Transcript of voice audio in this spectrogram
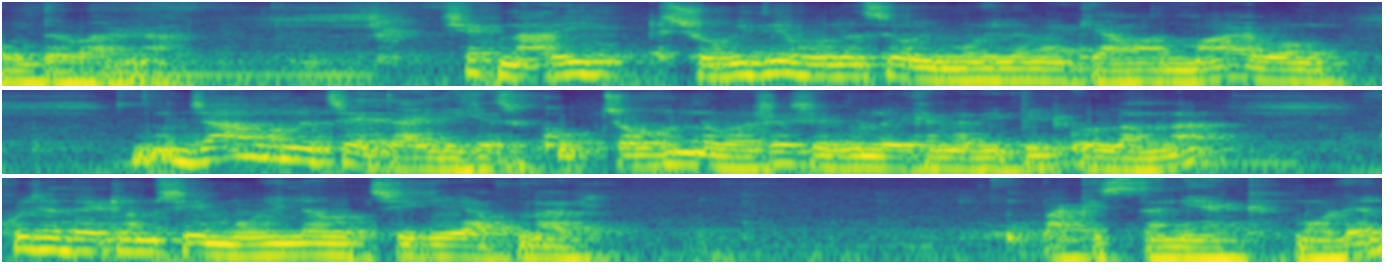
বলতে পারে না। সে নারী ছবি দিয়ে বলেছে, ওই মহিলা নাকি আমার মা এবং যা মনে চায় তাই লিখেছে। খুব জঘন্য ভাষা সেগুলো এখানে রিপিট করলাম না। খুঁজে দেখলাম সেই মহিলা হচ্ছে কি আপনার পাকিস্তানি এক মডেল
